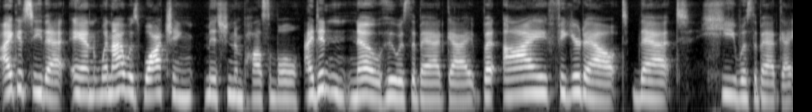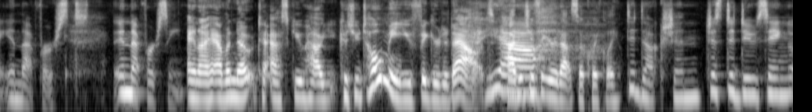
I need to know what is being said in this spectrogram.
I could see that. And when I was watching Mission Impossible, I didn't know who was the bad guy, but I figured out that he was the bad guy in that first in that first scene. And I have a note to ask you how you because you told me you figured it out. Yeah. How did you figure it out so quickly? deduction, just deducing.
